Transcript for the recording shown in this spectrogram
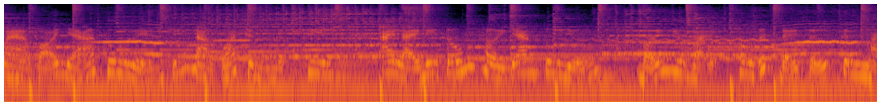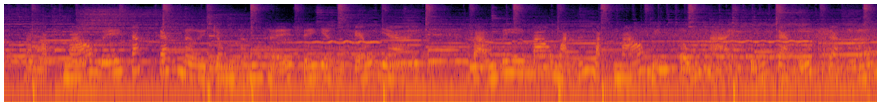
mà võ giả tu luyện chính là quá trình nghịch thiên. Ai lại đi tốn thời gian tu dưỡng? Bởi như vậy, không ít đệ tử kinh mạch và mạch máu bế tắc các nơi trong thân thể sẽ dần kéo dài. Phạm vi mau mảnh mạch máu bị tổn hại cũng càng lúc càng lớn.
